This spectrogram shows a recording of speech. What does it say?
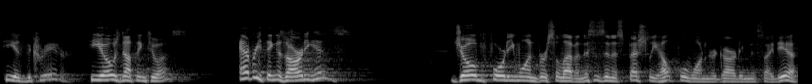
He is the creator. He owes nothing to us. Everything is already His. Job 41, verse 11. This is an especially helpful one regarding this idea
